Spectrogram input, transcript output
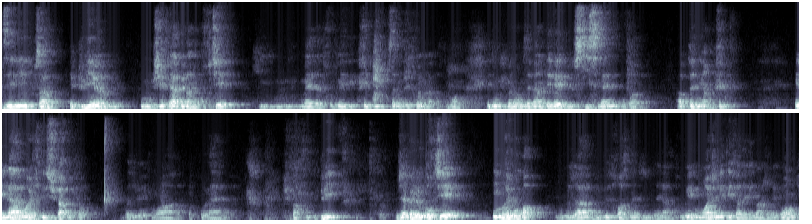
zélé, tout ça. Et puis, euh, j'ai fait appel à un courtier m'aide à trouver des crédits, tout ça. Donc j'ai trouvé mon appartement. Et donc maintenant, vous avez un délai de six semaines pour euh, obtenir un crédit. Et là, moi, j'étais super confiant. va Dieu avec moi, pas de problème. Je suis parti. Et puis, j'appelle le courtier, il ne me répond pas. Donc déjà, deux, trois semaines, je l'ai retrouvé. Moi, j'ai été faire des démarches dans les banques.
